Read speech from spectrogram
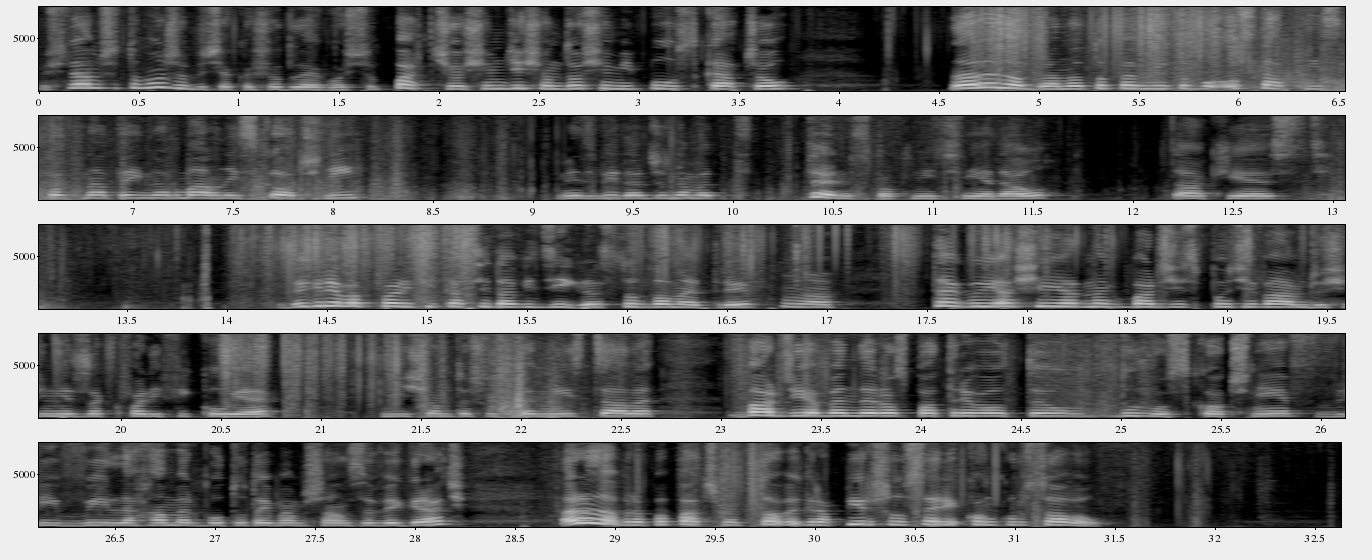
Myślałam, że to może być jakaś odległość. Patrzcie, 88,5 skaczą. No ale dobra, no to pewnie to był ostatni skok na tej normalnej skoczni. Więc widać, że nawet ten skok nic nie dał. Tak jest. Wygrywa w kwalifikacji Dawid Ziegler, 102 metry. No, tego ja się jednak bardziej spodziewałem, że się nie zakwalifikuje. 56 miejsce, ale bardziej ja będę rozpatrywał tę w Li- w Lillehammer, bo tutaj mam szansę wygrać. Ale dobra, popatrzmy, kto wygra pierwszą serię konkursową.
